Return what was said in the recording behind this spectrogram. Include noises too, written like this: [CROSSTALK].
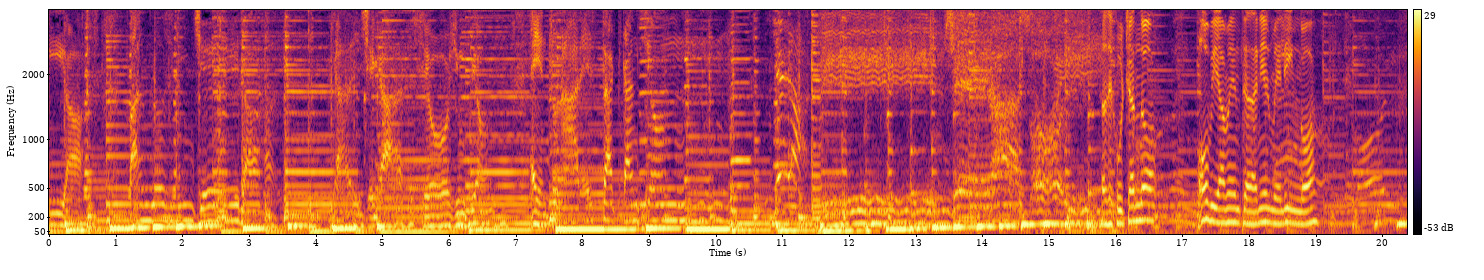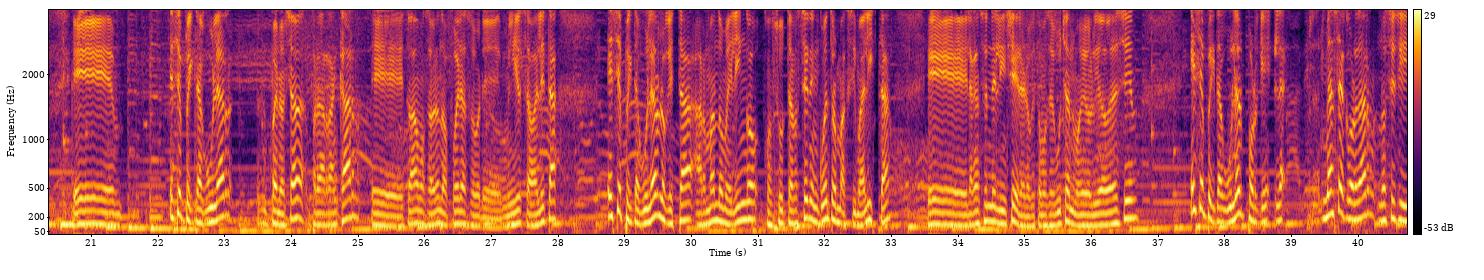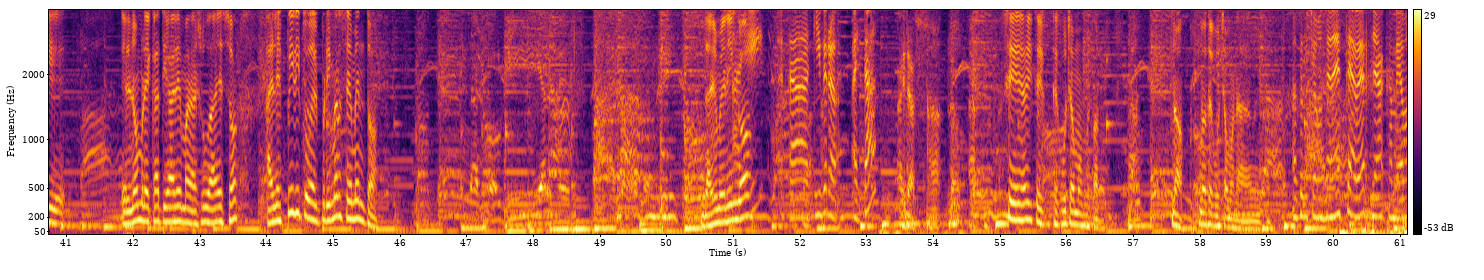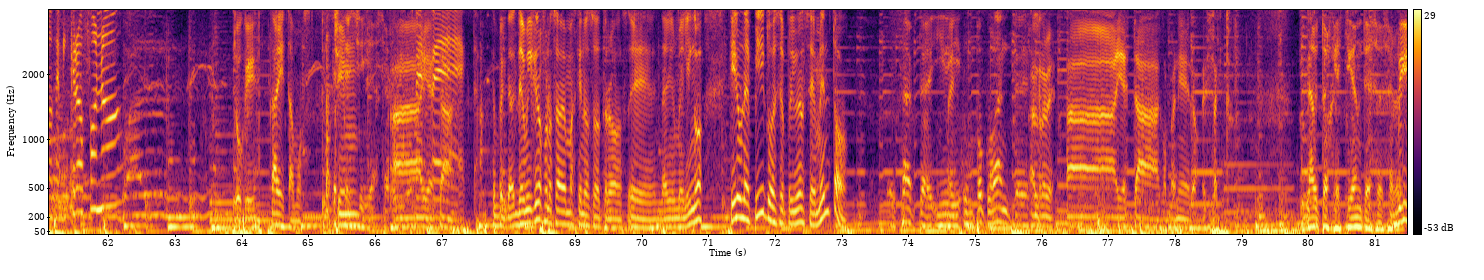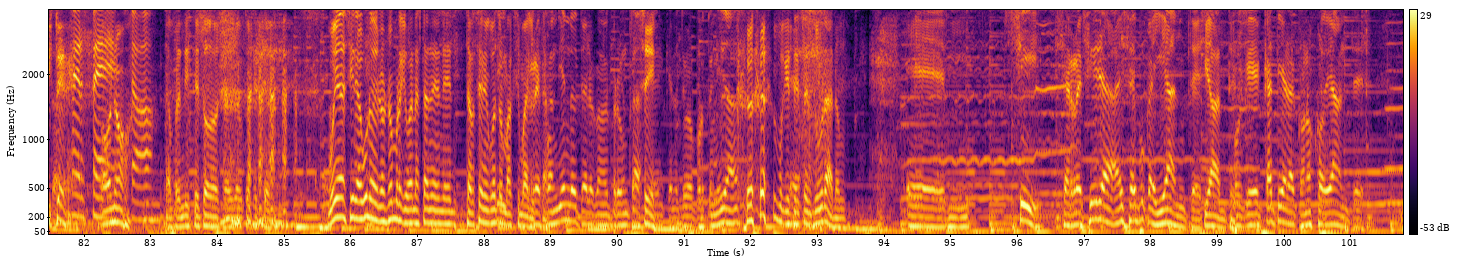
días van los lincheras y al llegar se oye un peón entonar esta canción. Soy. Estás escuchando, obviamente, a Daniel Melingo. Eh, es espectacular. Bueno, ya para arrancar, eh, estábamos hablando afuera sobre Miguel Zabaleta. Es espectacular lo que está armando Melingo con su tercer encuentro maximalista. Eh, la canción de Linchera, lo que estamos escuchando, me había olvidado de decir. Es espectacular porque la- me hace acordar, no sé si el nombre de Katy Aleman ayuda a eso, al espíritu del primer cemento. Daniel Melingo. Ahí, está aquí, pero ahí está. Ahí estás. Sí, ahí te, te escuchamos mejor. No, no te escuchamos nada. No te escuchamos en este. A ver, ya cambiamos de micrófono. Tuki. Ahí estamos. Chim. Este sí, hace. Ahí está. Perfecto. Espectacular. De micrófono sabe más que nosotros, eh, Daniel Melingo. ¿Tiene un espíritu ese primer cemento? Exacto, y un poco antes. Al revés. Ahí está, compañero. Exacto. La autogestión te hace hacer ¿Viste? Perfecto. ¿O no? [LAUGHS] Aprendiste todo ya de la autogestión. [LAUGHS] Voy a decir algunos de los nombres que van a estar en el tercer encuentro Sí, maximalista. Respondiéndote a lo que me preguntaste, Sí. que no tuve oportunidad. [LAUGHS] Porque te censuraron. [LAUGHS] eh, sí, se refiere a esa época y antes. Y antes. Porque Katia la conozco de antes.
